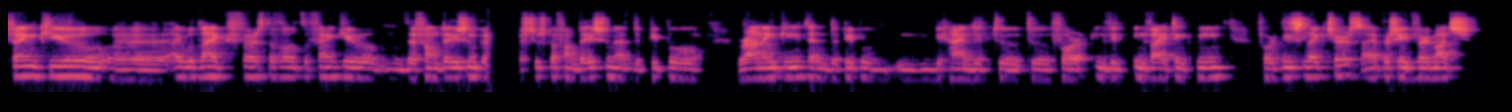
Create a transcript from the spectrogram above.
Thank you. Uh, I would like, first of all, to thank you, the foundation, Kościuszko Foundation, and the people running it and the people behind it to, to for inv inviting me for these lectures. I appreciate very much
